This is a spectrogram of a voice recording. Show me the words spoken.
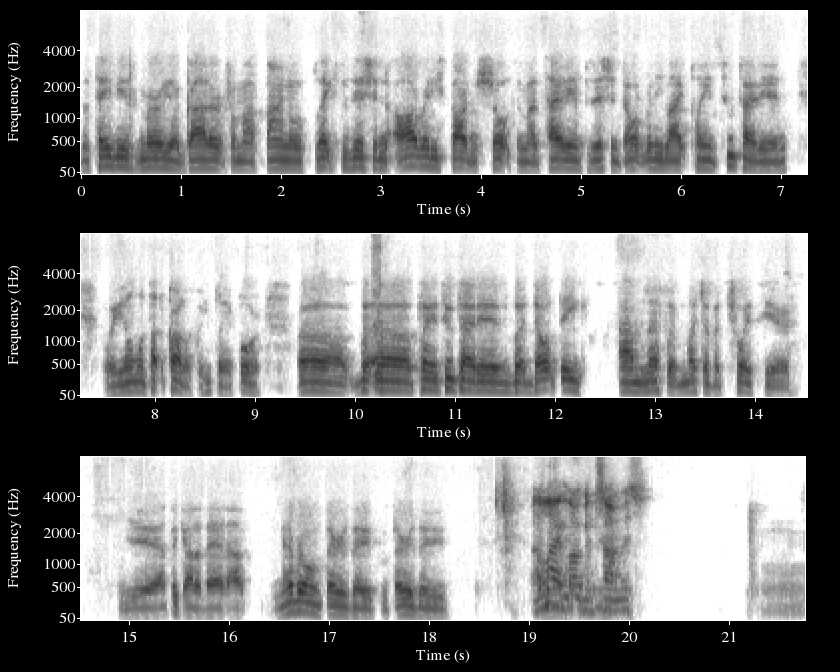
Latavius Murray, or Goedert for my final flex position. Already starting Schultz in my tight end position. Don't really like playing two tight ends. Well, you don't want to talk to Carlos because he's playing four. Uh, but uh, playing two tight ends, but don't think I'm left with much of a choice here. Yeah, I think out of that, I never on Thursdays. Thursdays, I like Logan Thomas. um,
